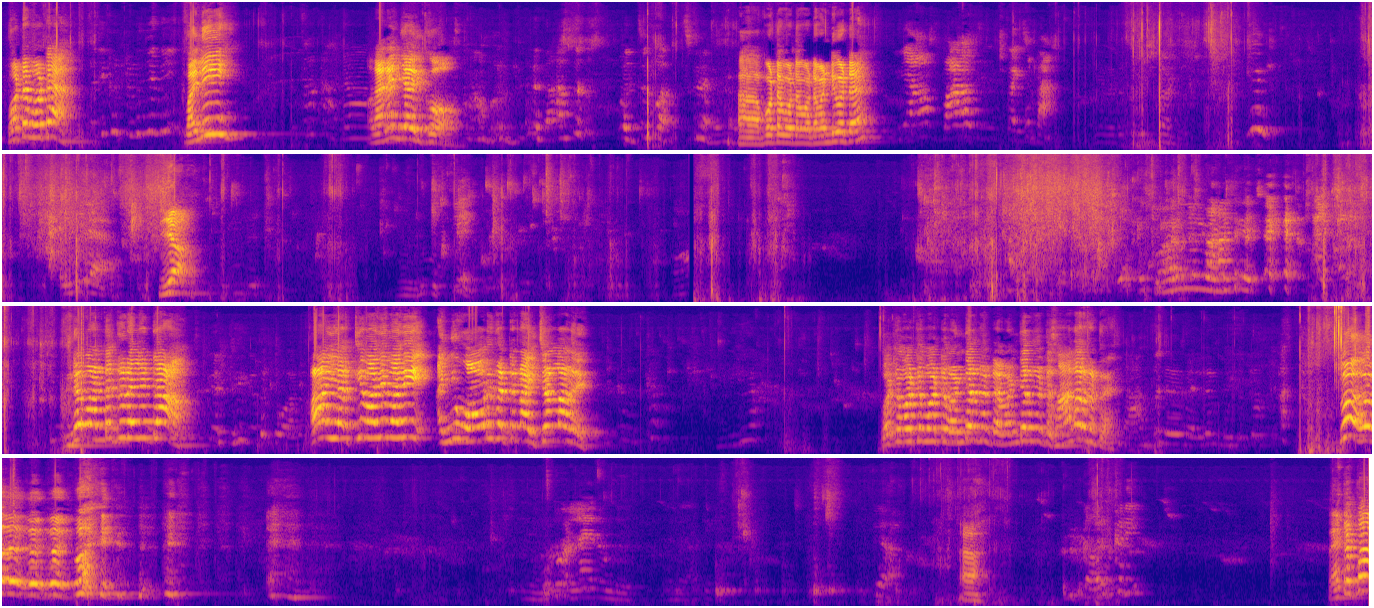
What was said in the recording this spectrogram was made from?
പോട്ടെ പോട്ടെ വലി നനഞ്ചായിരിക്കോ ആ പോട്ടെ പോട്ടെ പോട്ടെ വണ്ടി പോട്ടെ ഇല്ല എന്റെ മണ്ടക്കിടലിട്ടാ ആ ഇറക്കി മതി മതി. അഞ്ഞു ഓവർ കെട്ടണ അയച്ചാളാണ്. പോട്ടെ പോട്ടെ പോട്ടെ. വണ്ടി ഇറങ്ങട്ടെ വണ്ടി ഇറങ്ങട്ടെ സാധനം ഇറങ്ങട്ടെ. ആ. വേട്ടപ്പാ.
